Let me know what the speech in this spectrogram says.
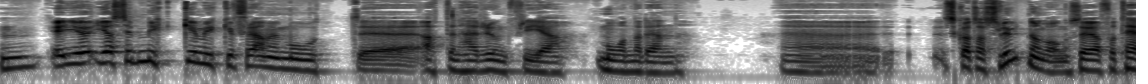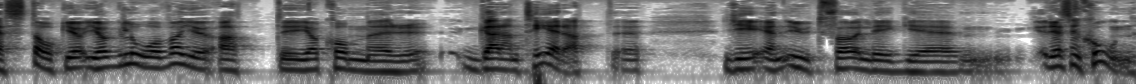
Mm. Jag, jag ser mycket, mycket fram emot eh, att den här runkfria månaden eh, ska ta slut någon gång så jag får testa. Och jag, jag lovar ju att eh, jag kommer garanterat eh, ge en utförlig eh, recension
